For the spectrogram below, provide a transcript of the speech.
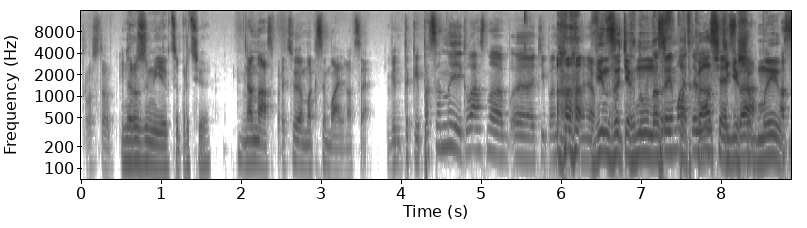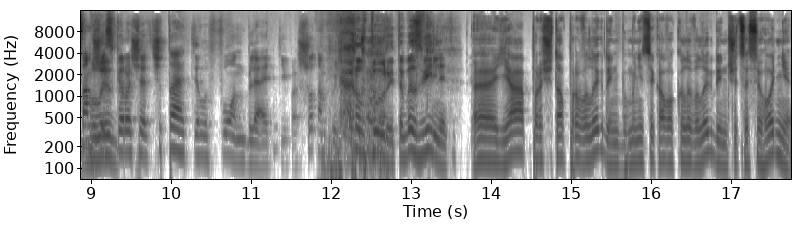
Просто Не розумію, як це працює. на нас працює максимально це. Він такий, пацани, класно, е, типу, ну, поняв, він затягнув нас в приймати подкаст, участь, тільки да. щоб ми А сам були щось, коротше, читає телефон, блядь, типа, що там пише? халтури, тебе звільнять. Е, я прочитав про Великдень, бо мені цікаво, коли Великдень, чи це сьогодні.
